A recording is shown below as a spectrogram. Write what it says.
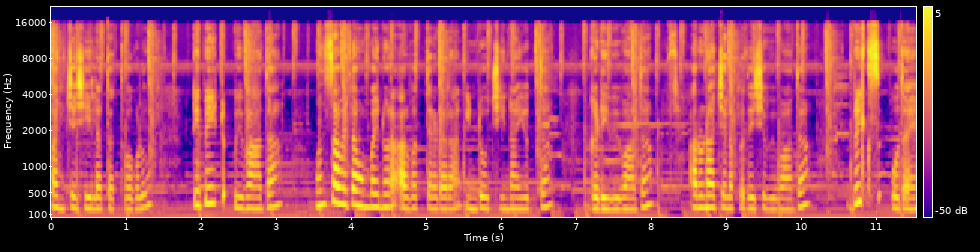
ಪಂಚಶೀಲ ತತ್ವಗಳು ಟಿಬೇಟ್ ವಿವಾದ, ಒಂದು ಸಾವಿರದ ಒಂಬೈನೂರ ಅರವತ್ತೆರಡರ ಇಂಡೋ ಚೀನಾ ಯುದ್ಧ, ಗಡಿ ವಿವಾದ, ಅರುಣಾಚಲ ಪ್ರದೇಶ ವಿವಾದ, ಬ್ರಿಕ್ಸ್ ಉದಯ.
